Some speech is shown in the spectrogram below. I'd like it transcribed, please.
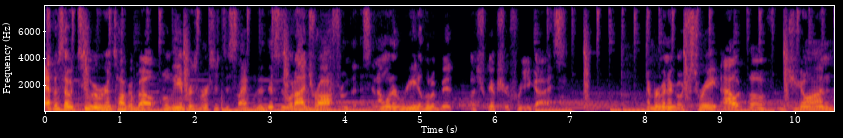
episode two, we're going to talk about believers versus disciples. This is what I draw from this, and I want to read a little bit of scripture for you guys. And we're going to go straight out of John.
